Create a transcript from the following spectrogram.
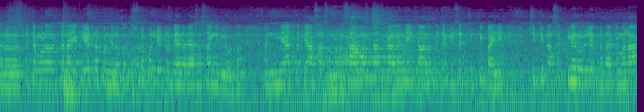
तर त्याच्यामुळं त्याला एक लेटर पण दिलं होतं. दुसरं पण लेटर देणार आहे असं सांगितलं होतं. आणि मी आता ते असं असं मला सहा वाजता आज काल मी इथं आलो त्याच्या खिशात चिठ्ठी पाहिली. चिठ्ठीत असा क्लिअर उल्लेख होता की मला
